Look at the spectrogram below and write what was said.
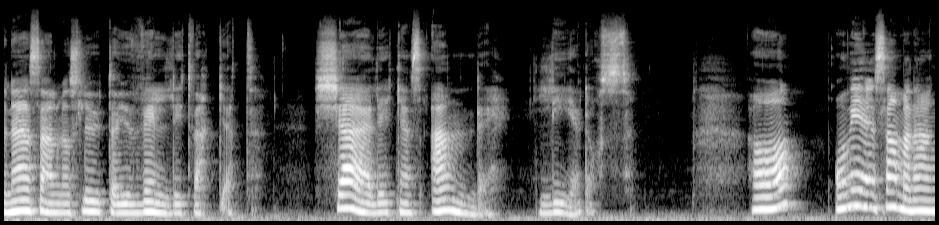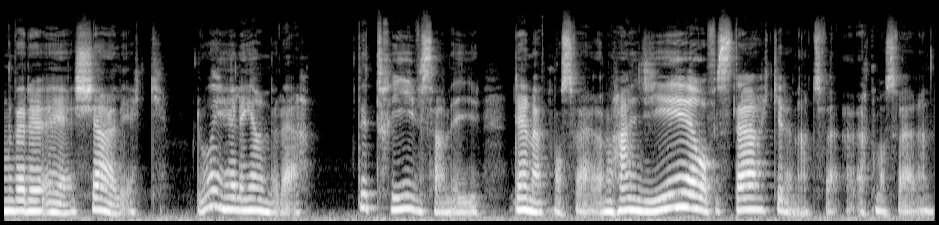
Den här salmen slutar ju väldigt vackert. Kärlekens ande led oss. Ja, om vi är i sammanhang där det är kärlek, då är helig Ande där. Det trivs han i, den atmosfären och han ger och förstärker den atmosfären.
